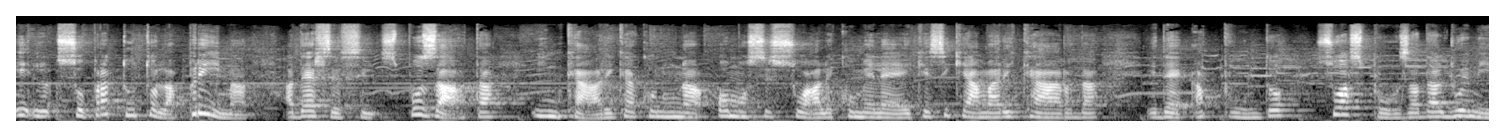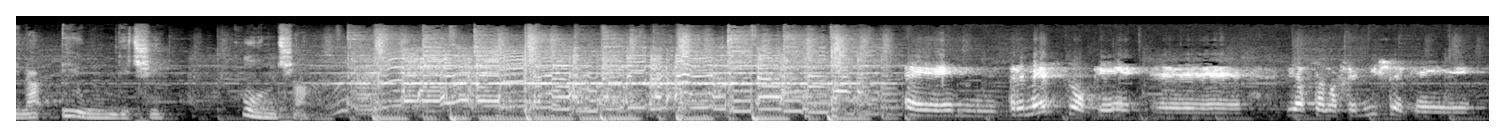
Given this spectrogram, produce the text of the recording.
e soprattutto la prima ad essersi sposata in carica con una omosessuale come lei che si chiama Riccarda ed è appunto sua sposa dal 2011. Concia. Eh, premesso che eh, io sono felice che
